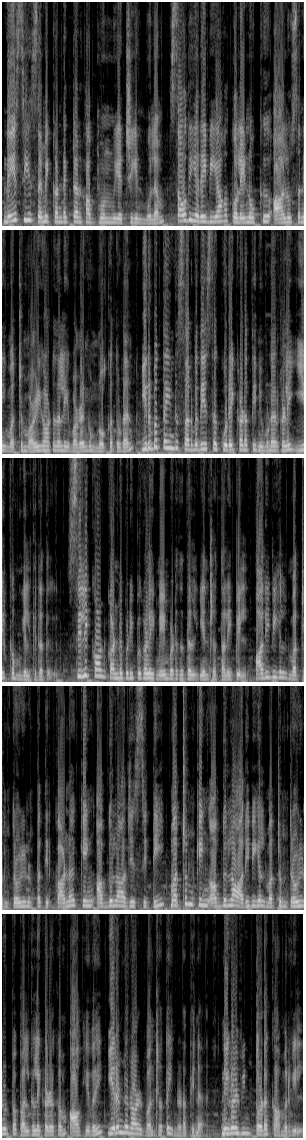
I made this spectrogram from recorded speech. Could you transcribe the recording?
தேசிய செமிகண்டக்டர் ஹப் முன்முயற்சியின் மூலம் சவுதி அரேபியா தொலைநோக்கு ஆலோசனை மற்றும் வழிகாட்டுதலை வழங்கும் நோக்கத்துடன் இருபத்தைந்து சர்வதேச குறைக்கடத்தி நிபுணர்களை ஈர்க்க முயல்கிறது. சிலிகான் கண்டுபிடிப்புகளை மேம்படுத்துதல் என்ற தலைப்பில் அறிவியல் மற்றும் தொழில்நுட்பத்திற்கான கிங் அப்துல்லா அஜிஸ் சிட்டி மற்றும் கிங் அப்துல்லா அறிவியல் மற்றும் தொழில்நுட்ப பல்கலைக்கழகம் ஆகியவை இரண்டு நாள் மன்றத்தை நடத்தின. நிகழ்வின் தொடக்க அமர்வில்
